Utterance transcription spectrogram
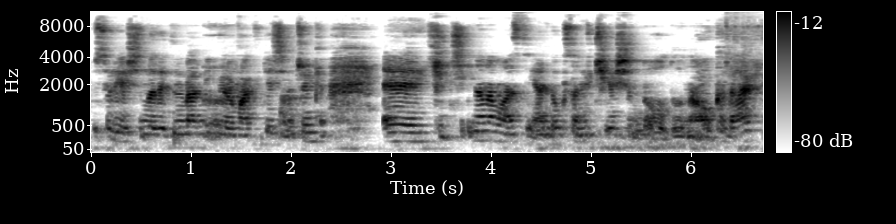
küsur yaşında dedim ben bilmiyorum artık yaşını çünkü Ee, hiç inanamazsın yani 93 yaşında olduğuna o kadar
